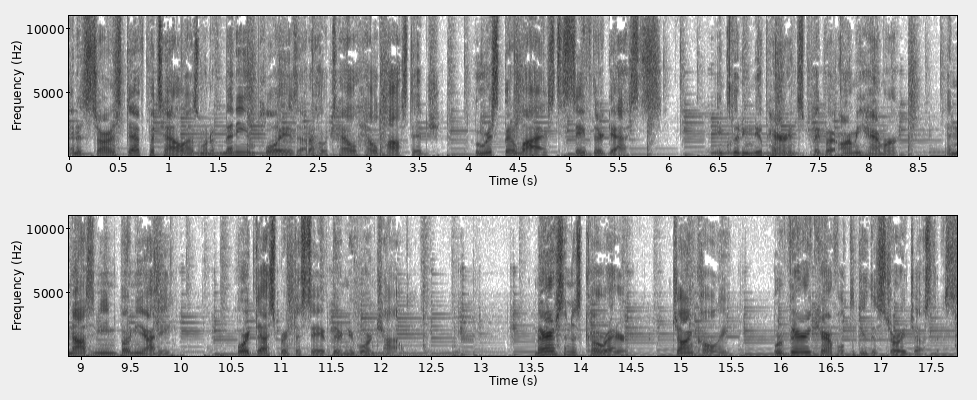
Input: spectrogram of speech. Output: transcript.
and it stars Dev Patel as one of many employees at a hotel held hostage who risk their lives to save their guests, including new parents played by Armie Hammer and Nazanin Boniadi, who are desperate to save their newborn child. Maras and his co writer, John Collee, were very careful to do the story justice.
